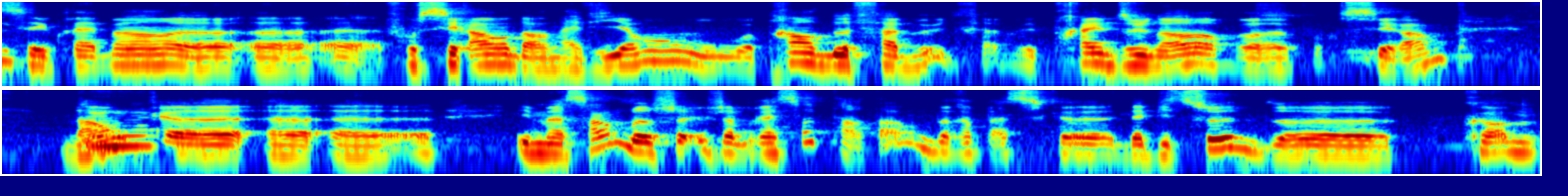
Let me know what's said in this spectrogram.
C'est vraiment, il faut s'y rendre en avion ou prendre le fameux, le fameux train du Nord pour s'y rendre. Donc, mm. il me semble, j'aimerais ça t'entendre parce que d'habitude, comme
